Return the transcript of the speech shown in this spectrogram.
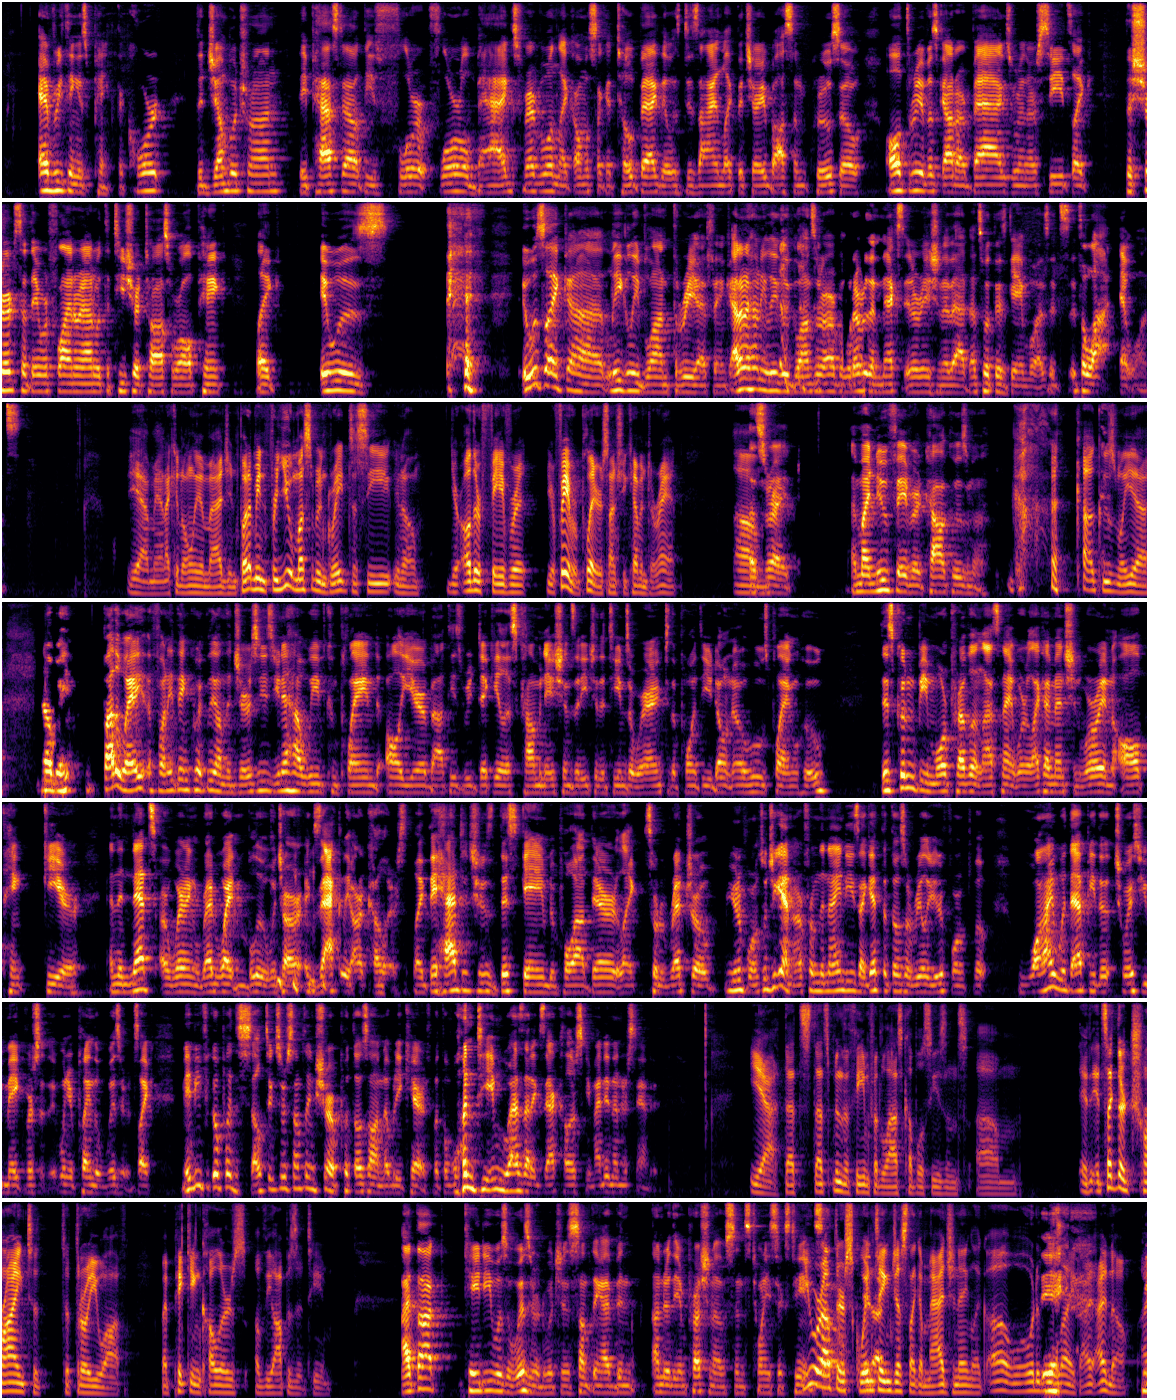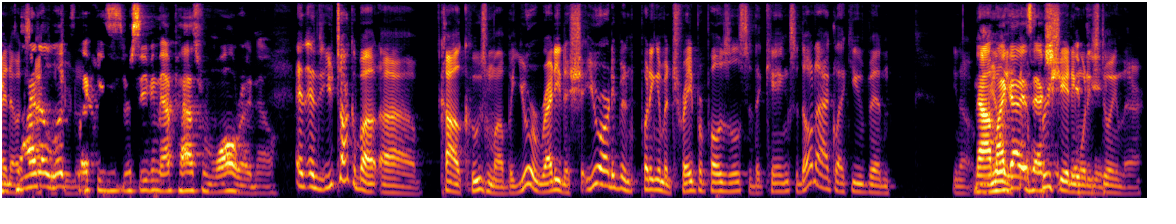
everything is pink. The court, the jumbotron. They passed out these floral bags for everyone, like almost like a tote bag that was designed like the Cherry Blossom crew. So all three of us got our bags. We're in our seats. Like the shirts that they were flying around with the t-shirt toss were all pink. Like it was. It was like uh, Legally Blonde three, I think. I don't know how many Legally Blondes there are, but whatever the next iteration of that, that's what this game was. It's it's a lot at once. Yeah, man, I can only imagine. But I mean, for you, it must have been great to see you know your other favorite, your favorite player, essentially Kevin Durant. Um, that's right, and my new favorite, Kyle Kuzma. Kyle Kuzma, yeah. No, but he, by the way, a funny thing quickly on the jerseys, you know how we've complained all year about these ridiculous combinations that each of the teams are wearing to the point that you don't know who's playing who. This couldn't be more prevalent last night where like I mentioned, we're in all pink gear and the Nets are wearing red, white and blue, which are exactly our colors. Like they had to choose this game to pull out their like sort of retro uniforms, which again are from the 90s. I get that those are real uniforms, but why would that be the choice you make versus when you're playing the Wizards? Like maybe if you go play the Celtics or something, sure, put those on, nobody cares. But the one team who has that exact color scheme, I didn't understand it. Yeah, that's that's been the theme for the last couple of seasons. Um, it, it's like they're trying to to throw you off by picking colors of the opposite team. I thought KD was a wizard, which is something I've been under the impression of since 2016. You were so, out there squinting, yeah. just like imagining, like, oh, what would it be yeah. like? I, I, know, I know. It kind of looks like he's receiving that pass from Wall right now. And and you talk about uh, Kyle Kuzma, but you were ready to. Sh- you already been putting him in trade proposals to the Kings, so don't act like you've been, you know, now really my guy is appreciating what he's doing there.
